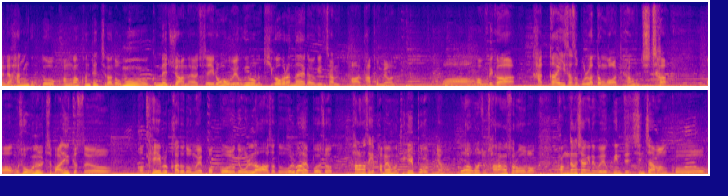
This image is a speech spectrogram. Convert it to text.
근데 한국도 관광 콘텐츠가 너무 끝내주지 않아요? 진짜 이런 거 외국인 보면 기겁을 한다니까 여기 사람 다, 다 보면. 와 아, 우리가 가까이 있어서 몰랐던 것 같아요. 한국 진짜 어, 저 오늘 진짜 많이 느꼈어요. 어, 케이블카도 너무 예뻤고 여기 올라와서도 얼마나 예뻐요. 저 파란색이 밤에 보면 되게 예쁘거든요? 뭔가 그건 좀 자랑스러워. 막 광장시장에는 외국인들 진짜 많고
